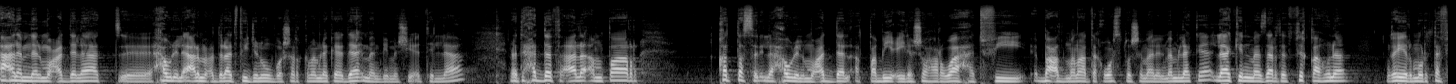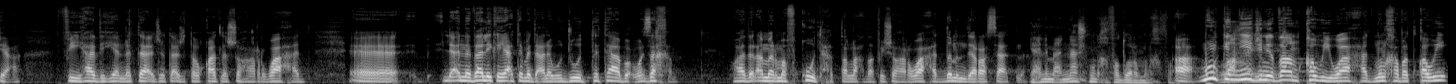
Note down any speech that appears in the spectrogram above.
أعلى من المعدلات آه حول إلى أعلى المعدلات في جنوب وشرق المملكة دائما بمشيئة الله. نتحدث على أمطار قد تصل إلى حول المعدل الطبيعي لشهر واحد في بعض مناطق وسط وشمال المملكة لكن ما زالت الثقة هنا غير مرتفعة في هذه النتائج نتائج التوقعات لشهر واحد. آه، لأن ذلك يعتمد على وجود تتابع وزخم وهذا الأمر مفقود حتى اللحظة في شهر واحد ضمن دراساتنا. يعني ما عندناش منخفض ورا منخفض. آه ممكن يجي نظام قوي واحد منخفض قوي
